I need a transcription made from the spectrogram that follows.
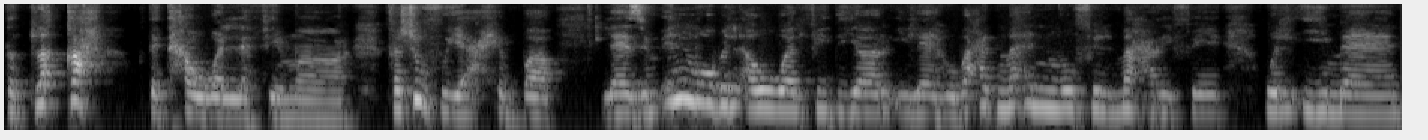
تتلقح تتحول لثمار. فشوفوا يا أحبة لازم إنمو بالأول في ديار إله وبعد ما إنمو في المعرفة والإيمان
